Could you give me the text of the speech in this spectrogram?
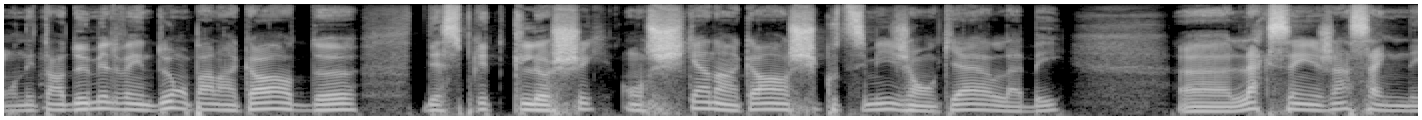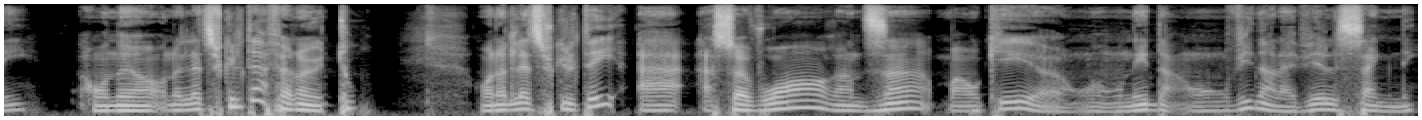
on est en 2022, on parle encore de, d'esprit de clocher. On se chicane encore Chicoutimi, Jonquière, Labbé, euh, Lac-Saint-Jean, Saguenay. On a, on a de la difficulté à faire un tout. On a de la difficulté à, à se voir en disant bon, OK, euh, on, est on vit dans la ville Saguenay.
